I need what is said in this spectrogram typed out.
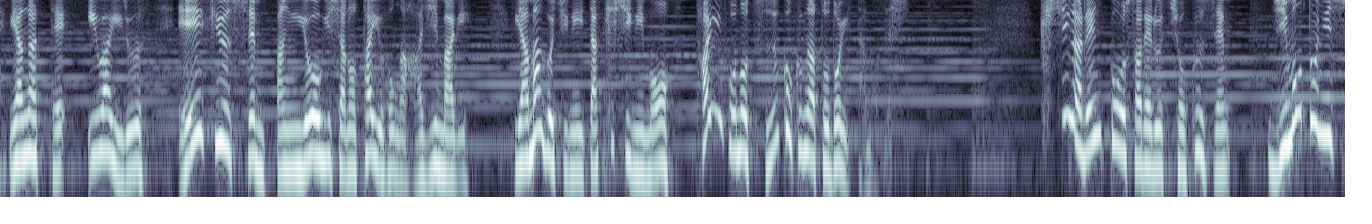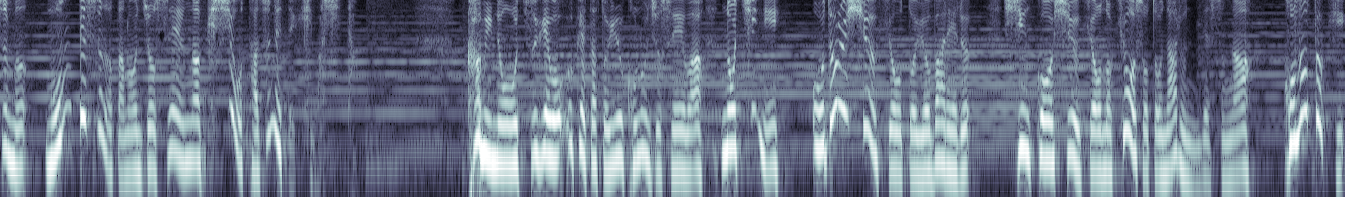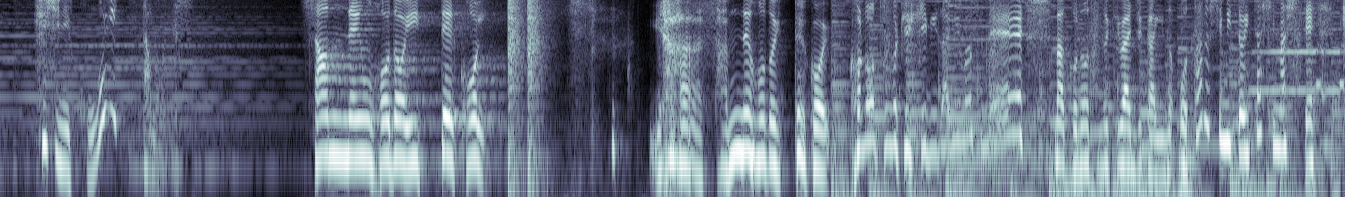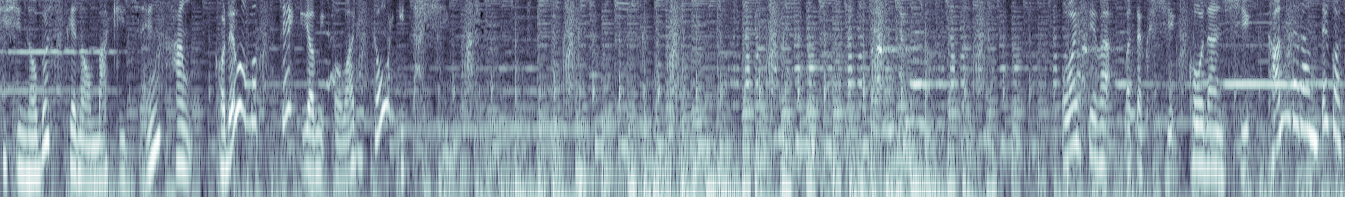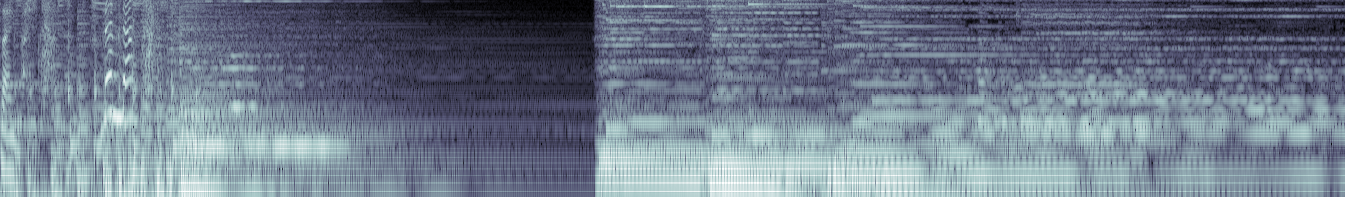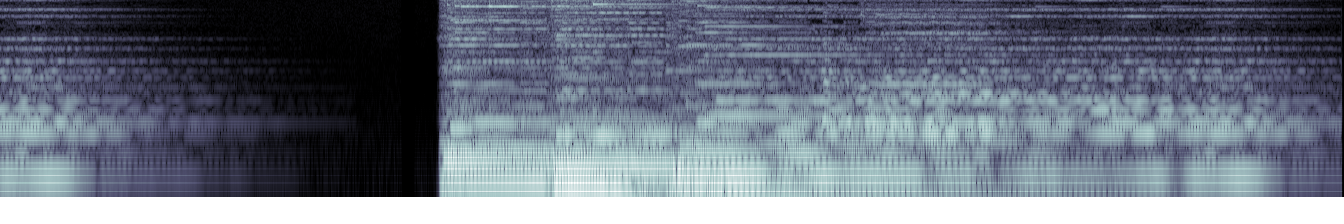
やがて、いわゆる永久戦犯容疑者の逮捕が始まり、山口にいた騎士にも逮捕の通告が届いたのです。騎士が連行される直前、地元に住むモンペ姿の女性が騎士を訪ねてきました。神のお告げを受けたというこの女性は、後に踊る宗教と呼ばれる信仰宗教の教祖となるんですが、この時、騎士にこう言ったのです。三年ほど行ってこい。いやー、3年ほど行ってこい。この続き気になりますね。まあ、この続きは次回のお楽しみといたしまして、岸信介の巻前半、これをもって読み終わりといたします。お相手は私講談師神田蘭でございました。ランラン。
